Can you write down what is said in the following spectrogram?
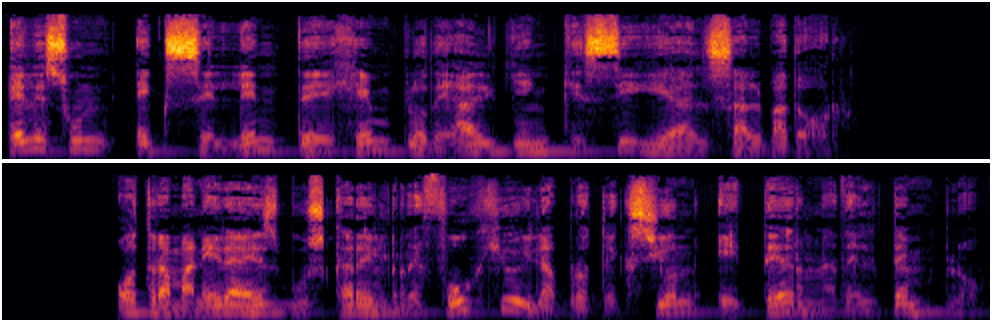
Él es un excelente ejemplo de alguien que sigue al Salvador. Otra manera es buscar el refugio y la protección eterna del templo.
